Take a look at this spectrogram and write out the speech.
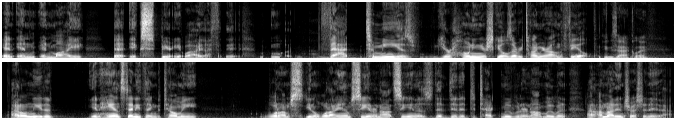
and and and my uh, experience. Well, I, I that to me is you're honing your skills every time you're out in the field. exactly. I don't need a enhanced anything to tell me what I'm, you know, what I am seeing or not seeing. Is that did it detect movement or not movement? I, I'm not interested in any of that.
